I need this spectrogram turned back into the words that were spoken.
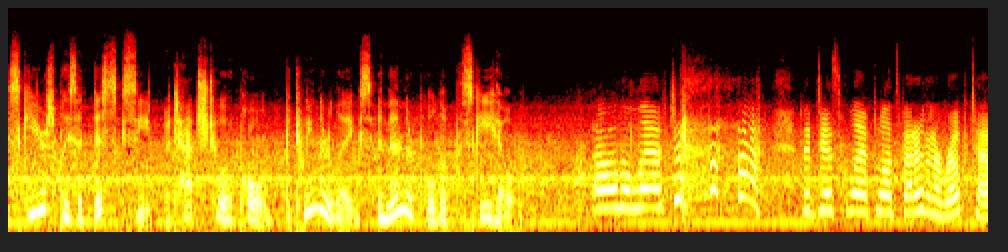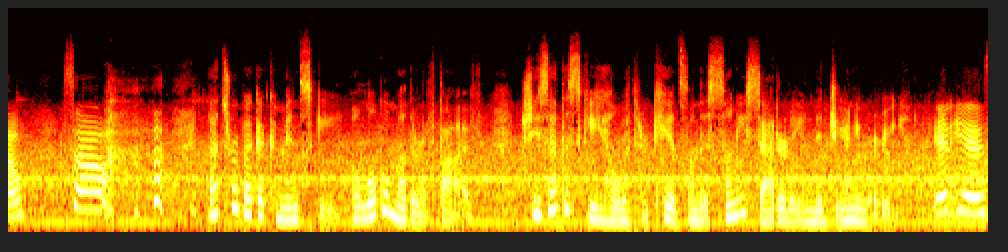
Skiers place a disc seat attached to a pole between their legs, and then they're pulled up the ski hill. Oh, the lift! the disc lift. Well, it's better than a rope tow. So. That's Rebecca Kaminsky, a local mother of five. She's at the ski hill with her kids on this sunny Saturday in mid January. It is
